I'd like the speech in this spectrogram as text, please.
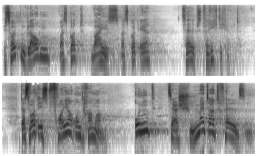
Wir sollten glauben, was Gott weiß, was Gott er selbst für richtig hält. Das Wort ist Feuer und Hammer und zerschmettert Felsen.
